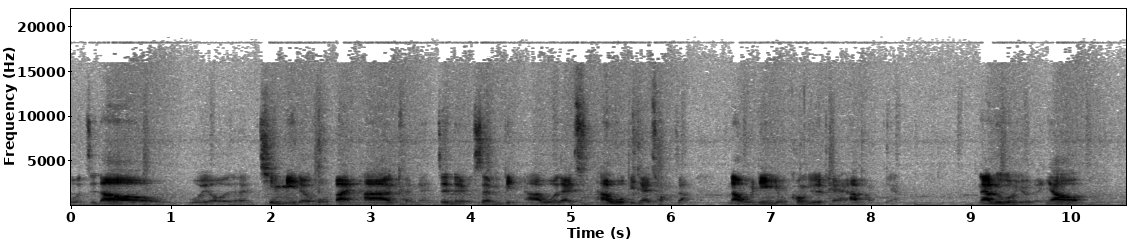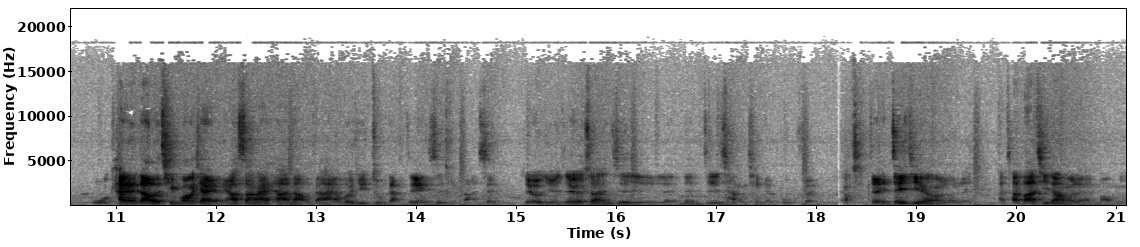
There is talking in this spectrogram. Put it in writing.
我知道我有很亲密的伙伴，他可能真的有生病，他卧在他卧病在床上，那我一定有空就是陪在他旁边。那如果有人要我看得到的情况下，有人要伤害他，那我当然会去阻挡这件事情发生。所以我觉得这个算是人人之常情的部分。对，这一集很有人，啊，叉八骑到我的猫咪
